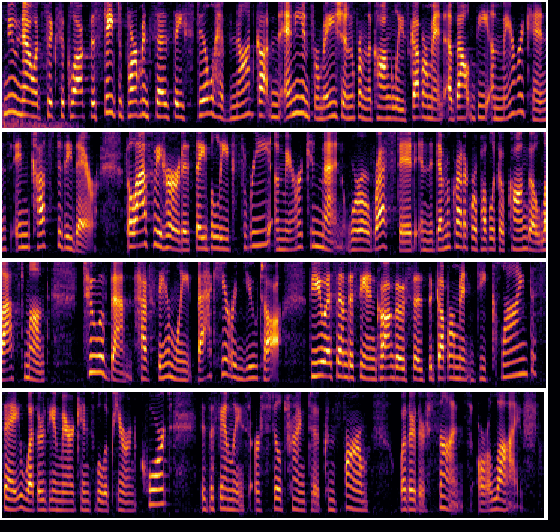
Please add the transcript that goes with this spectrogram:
New now at 6 o'clock, the State Department says they still have not gotten any information from the Congolese government about the Americans in custody there. The last we heard is they believe three American men were arrested in the Democratic Republic of Congo last month. Two of them have family back here in Utah. The U.S. Embassy in Congo says the government declined to say whether the Americans will appear in court, as the families are still trying to confirm whether their sons are alive.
